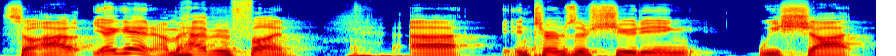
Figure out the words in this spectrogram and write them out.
So I, again, I'm having fun. Uh, in terms of shooting, we shot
